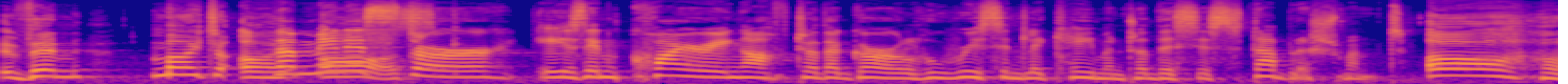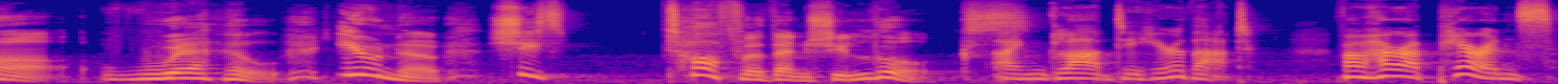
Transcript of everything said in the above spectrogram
Then might I The ask- minister is inquiring after the girl who recently came into this establishment. Ah, well, you know, she's tougher than she looks. I'm glad to hear that. From her appearance,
